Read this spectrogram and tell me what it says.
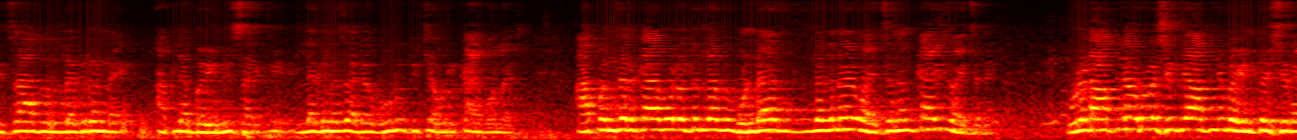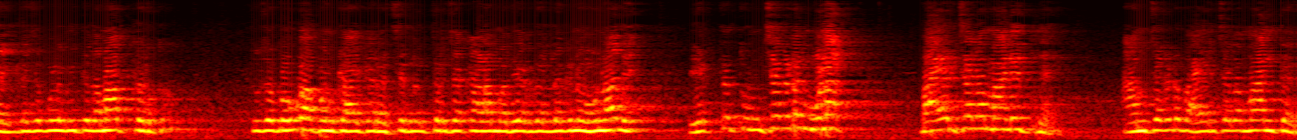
तिचं अजून लग्न नाही. आपल्या बहिणीसारखी लग्न झालं. बोलू तिच्यावर काय बोलायचं? आपण जर काय बोलत तर हुंडा लग्न व्हायचं नाही काहीच व्हायचं नाही. उलट आपल्यावर शेवटी आपली बहीण तशी राहील. त्याच्यामुळे मी तिला माफ करतो. तुझं बघू आपण काय करायचं. नंतरच्या काळामध्ये एकदा लग्न होऊन आले. एक तर तुमच्याकडे मुळात बाहेरच्याला मानित नाही. आमच्याकडे बाहेरच्याला मानतात.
